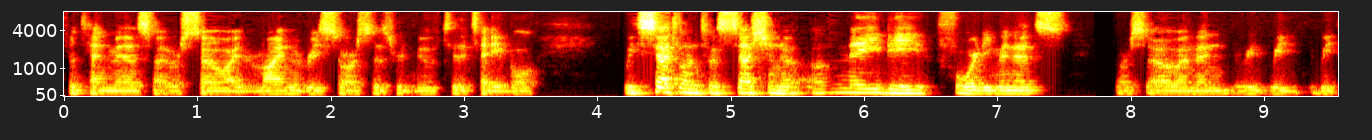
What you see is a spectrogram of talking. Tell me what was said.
for 10 minutes or so. I'd remind the resources, we'd move to the table. We'd settle into a session of, maybe 40 minutes or so, and then we, we, we,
